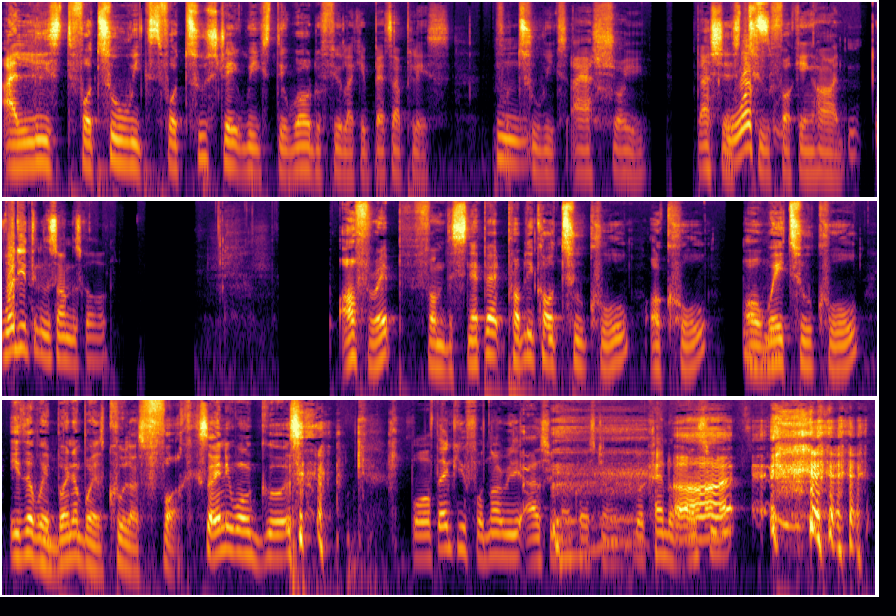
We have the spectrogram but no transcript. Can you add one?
at least for two weeks, for two straight weeks, the world will feel like a better place. For Mm. two weeks, I assure you, that shit is What's- too fucking hard. What do you think the song is called? off rip from the snippet, probably called Too Cool or Cool or Mhm. Way Too Cool. Either way, Burna Boy is cool as fuck. So anyone goes. Well, thank you for not really answering my question. But kind of Uh, answering.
